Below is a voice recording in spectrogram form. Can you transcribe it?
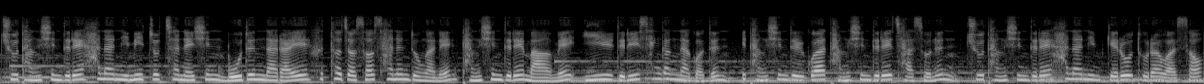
주 당신들의 하나님이 쫓아내신 모든 나라에 흩어져서 사는 동안에 당신들의 마음에 이 일들이 생각나거든 당신들과 당신들의 자손은 주 당신들의 하나님께로 돌아와서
